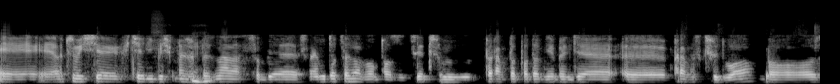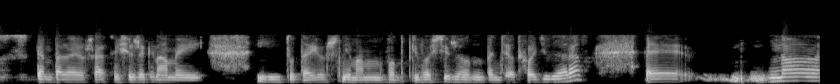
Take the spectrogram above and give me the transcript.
E, oczywiście chcielibyśmy, żeby mhm. znalazł sobie swoją docelową pozycję, czym prawdopodobnie będzie e, prawe skrzydło, bo z Dembele już raczej się żegnamy i, i tutaj już nie mam wątpliwości, że on będzie odchodził zaraz. E, no,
